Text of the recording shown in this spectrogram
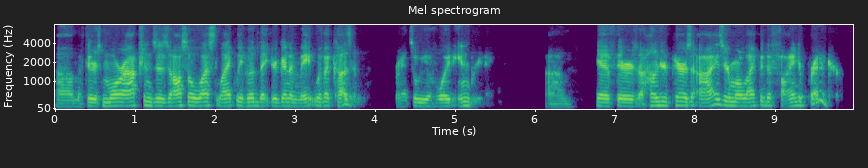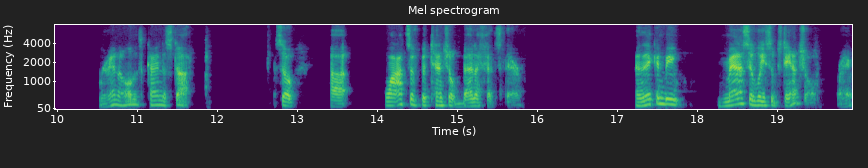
Um, if there's more options, there's also less likelihood that you're going to mate with a cousin, right? So we avoid inbreeding. Um, if there's a hundred pairs of eyes, you're more likely to find a predator, right? All this kind of stuff. So uh, lots of potential benefits there, and they can be massively substantial, right?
